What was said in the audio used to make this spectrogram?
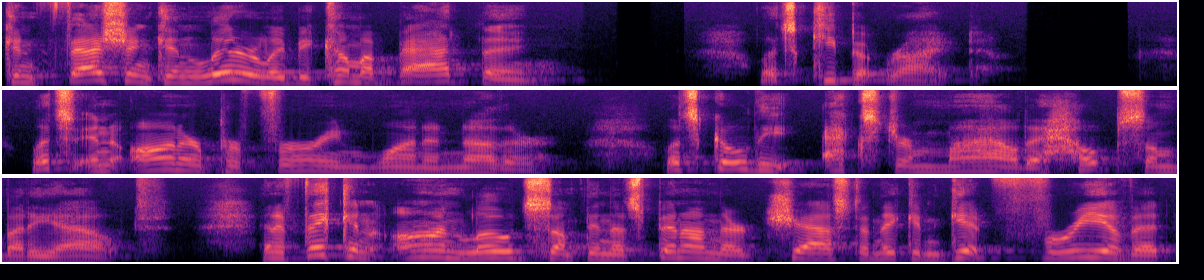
Confession can literally become a bad thing. Let's keep it right. Let's, in honor, preferring one another, let's go the extra mile to help somebody out. And if they can unload something that's been on their chest and they can get free of it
